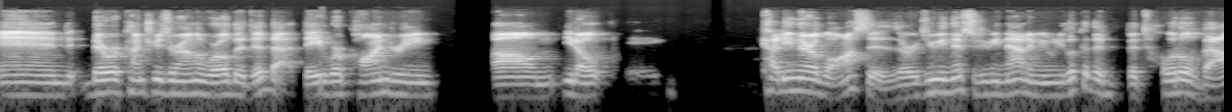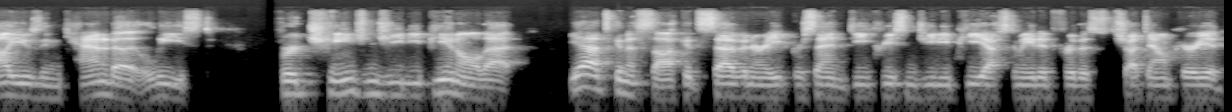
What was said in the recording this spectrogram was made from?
And there were countries around the world that did that. They were pondering, um, you know, cutting their losses or doing this or doing that. I mean, when you look at the, the total values in Canada, at least for change in GDP and all that, yeah, it's going to suck. It's seven or eight percent decrease in GDP estimated for this shutdown period.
